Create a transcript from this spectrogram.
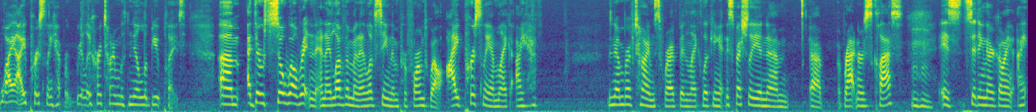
why I personally have a really hard time with Neil LaBute plays. Um, they're so well written, and I love them, and I love seeing them performed well. I personally am like, I have the number of times where I've been like looking at, especially in um, uh, Ratner's class, mm-hmm. is sitting there going, I,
